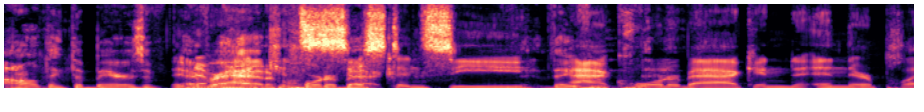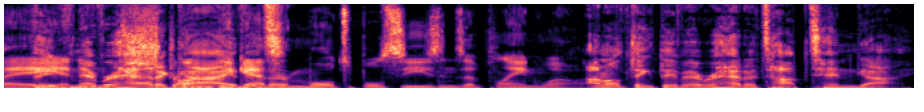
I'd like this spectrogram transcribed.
I don't think the Bears have They've ever never had, a consistency They've- at quarterback and in their play. They've and never had a guy together multiple seasons of playing well. I don't think they've ever had a top ten guy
